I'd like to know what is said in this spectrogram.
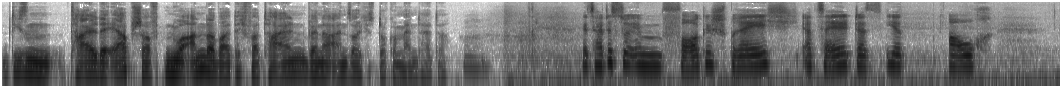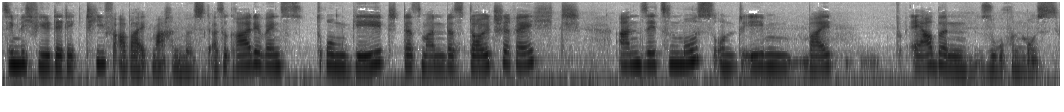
diesen Teil der Erbschaft nur anderweitig verteilen, wenn er ein solches Dokument hätte. Jetzt hattest du im Vorgespräch erzählt, dass ihr auch ziemlich viel Detektivarbeit machen müsst. Also gerade wenn es darum geht, dass man das deutsche Recht ansetzen muss und eben weit Erben suchen muss.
